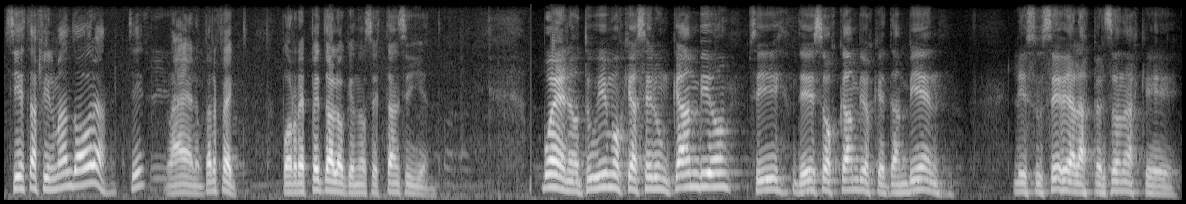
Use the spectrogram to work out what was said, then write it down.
¿sí está filmando ahora? ¿Sí? Bueno, perfecto. Por respeto a los que nos están siguiendo. Bueno, tuvimos que hacer un cambio, ¿sí? De esos cambios que también le sucede a las personas que,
